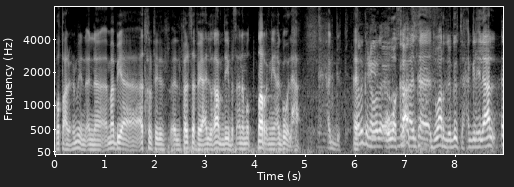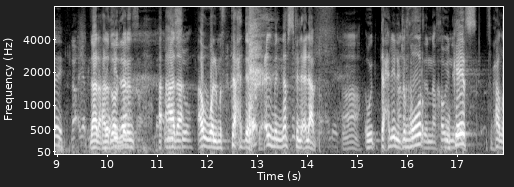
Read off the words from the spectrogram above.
الوطن العلمي لأن ما أبي أدخل في الف- الفلسفة يعني الغامضة بس أنا مضطر إني أقولها. حقك. هو أنت إدوارد اللي قلته حق الهلال؟ لا لا هذا دور كذا بيرنز. هذا. أول مستحدث علم النفس في الإعلام. آه. وتحليل الجمهور وكيف سبحان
